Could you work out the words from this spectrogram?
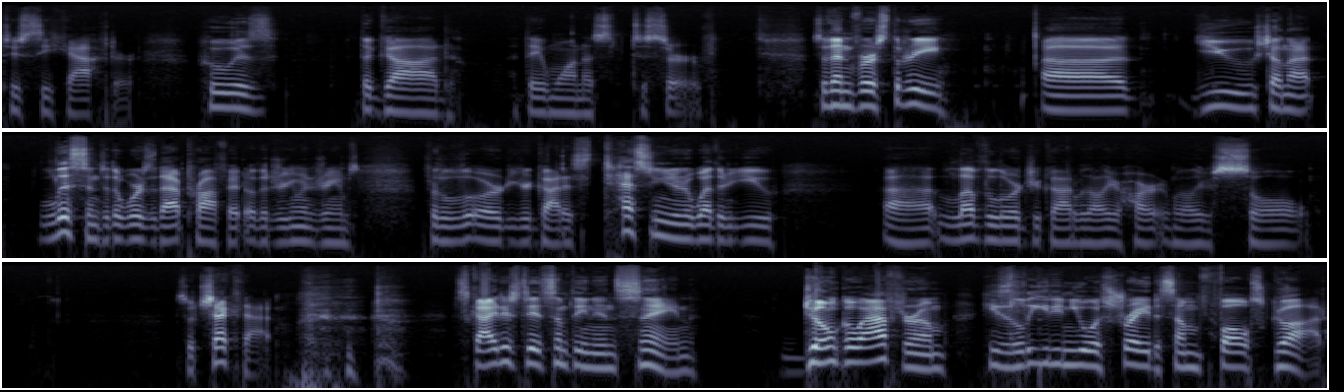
to seek after? Who is the God that they want us to serve? So then, verse 3 uh, You shall not listen to the words of that prophet or the dream of dreams, for the Lord your God is testing you to whether you uh, love the Lord your God with all your heart and with all your soul. So check that. guy just did something insane. Don't go after him. He's leading you astray to some false God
